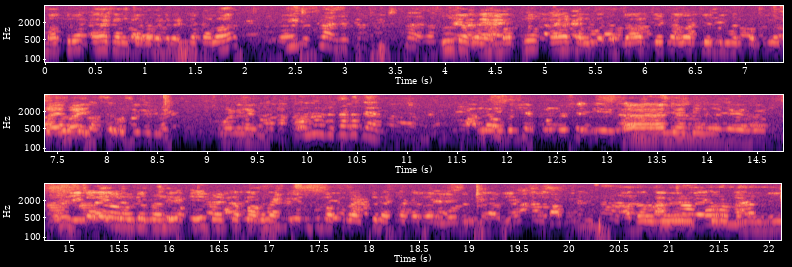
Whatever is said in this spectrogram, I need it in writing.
মাত্র এক হাজার টাকা দেখেন একটা কালার দুইটা কালার মাত্র এক হাজার টাকা। যার যে কালার যে ডিজাইন পছন্দ এই ব্যাগটা পাবেন আজকে। শুধুমাত্র একজন একটা কালার গোল্ডেন কালারই আদারওয়াইজ কোনো কালার নেই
